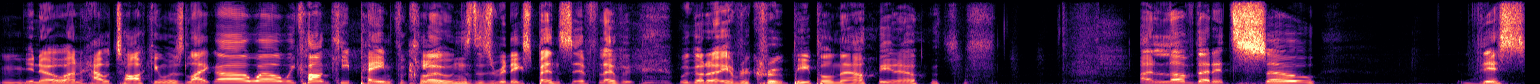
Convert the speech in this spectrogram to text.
Mm. You know, and how Tarkin was like, "Oh well, we can't keep paying for clones. That's really expensive. Like, we we got to recruit people now." You know, I love that it's so this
